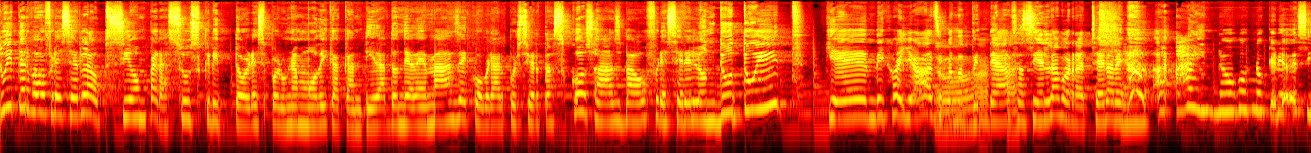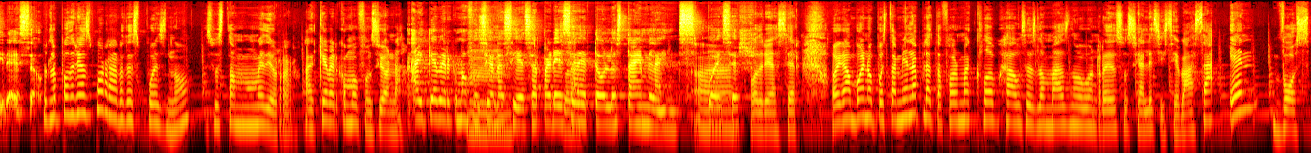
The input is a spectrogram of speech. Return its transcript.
Twitter va a ofrecer la opción para suscriptores por una módica cantidad, donde además de cobrar por ciertas cosas, va a ofrecer el undo tweet. ¿Quién dijo yo? Así cuando Oh, tuiteas así en la borrachera de, ay, no, no quería decir eso. Pues lo podrías borrar después, ¿no? Eso está medio raro. Hay que ver cómo funciona. Hay que ver cómo funciona si desaparece claro. de todos los timelines. Puede Ah, ser. Podría ser. Oigan, bueno, pues también la plataforma Clubhouse es lo más nuevo en redes sociales y se basa en voz.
